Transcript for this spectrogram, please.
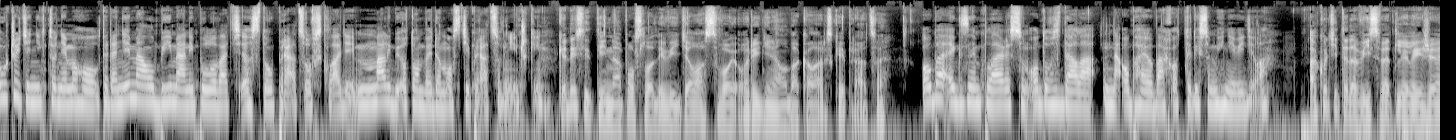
Určite nikto nemohol, teda nemal by manipulovať s tou prácou v sklade. Mali by o tom vedomosti pracovníčky. Kedy si ty naposledy videla svoj originál bakalárskej práce? Oba exempláre som odovzdala na obhajobách, odtedy som ich nevidela. Ako ti teda vysvetlili, že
